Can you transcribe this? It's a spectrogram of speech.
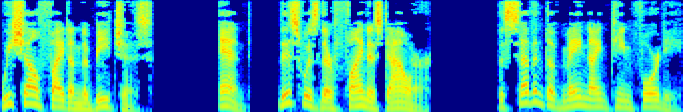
We shall fight on the beaches' and "'This was their finest hour' 7 May 1940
